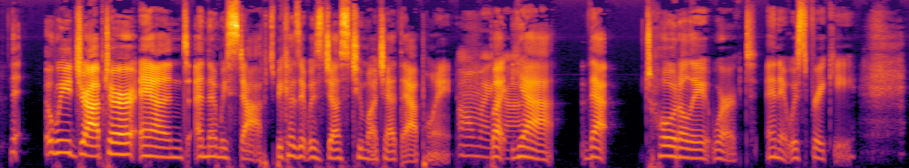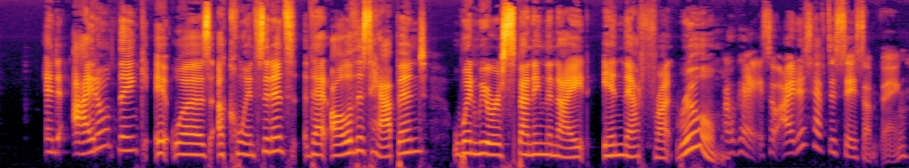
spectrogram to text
we dropped her and and then we stopped because it was just too much at that point. Oh my but god. yeah, that totally worked and it was freaky. And I don't think it was a coincidence that all of this happened when we were spending the night in that front room. Okay, so I just have to say something.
